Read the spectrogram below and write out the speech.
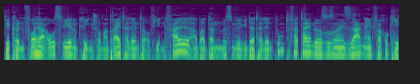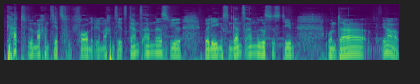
wir können vorher auswählen und kriegen schon mal drei Talente auf jeden Fall, aber dann müssen wir wieder Talentpunkte verteilen oder so, sondern sie sagen einfach, okay, cut, wir machen es jetzt von vorne, wir machen es jetzt ganz anders, wir überlegen es ein ganz anderes System und da, ja,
